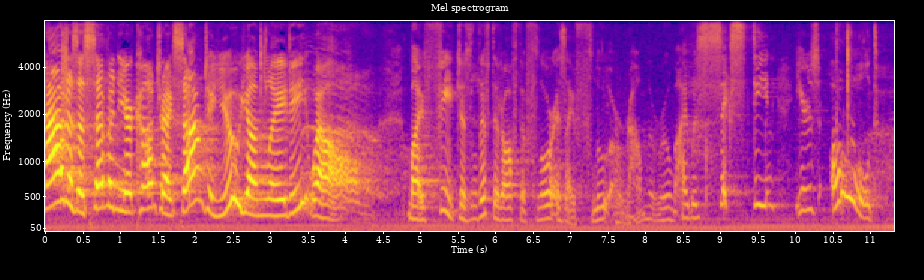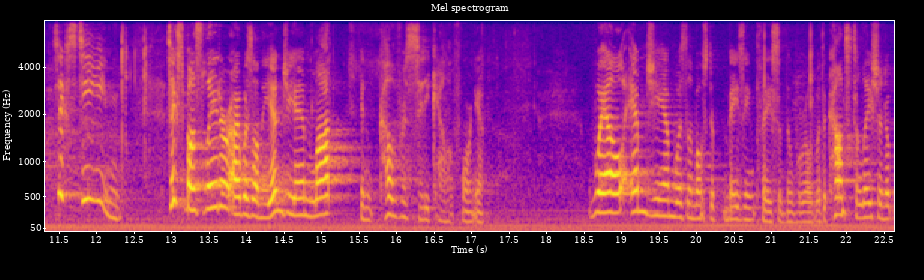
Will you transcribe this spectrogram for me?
How does a seven year contract sound to you, young lady? Well, my feet just lifted off the floor as I flew around the room. I was 16 years old. 16. Six months later, I was on the MGM lot in Culver City, California. Well, MGM was the most amazing place in the world with a constellation of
